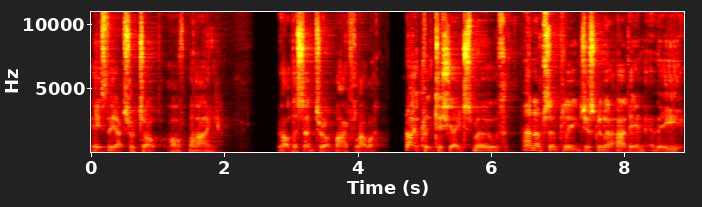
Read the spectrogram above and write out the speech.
is the actual top of my, or the centre of my flower. Right click to shade smooth and I'm simply just going to add in the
